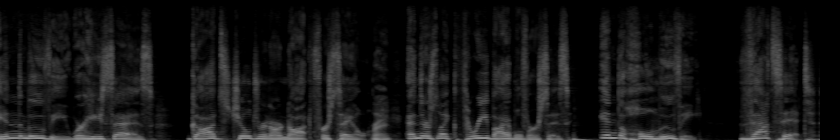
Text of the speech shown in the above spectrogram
in the movie where he says, God's children are not for sale. Right. And there's like three Bible verses in the whole movie. That's it.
